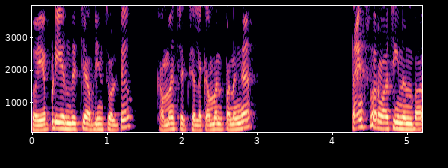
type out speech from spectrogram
ஸோ எப்படி இருந்துச்சு அப்படின்னு சொல்லிட்டு கமெண்ட் செக்ஷனில் கமெண்ட் பண்ணுங்கள் தேங்க்ஸ் ஃபார் வாட்சிங் நண்பா.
